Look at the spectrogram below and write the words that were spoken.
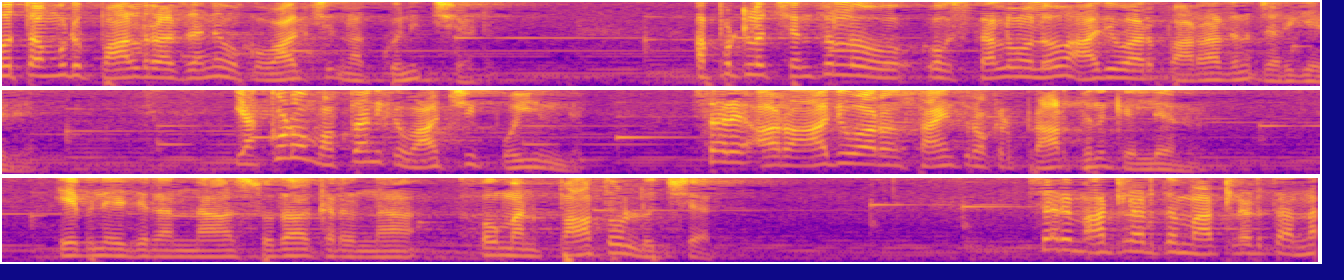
ఓ తమ్ముడు పాలరాజు అని ఒక వాచి నాకు కొనిచ్చాడు. అప్పట్లో చింతలో ఒక స్థలంలో ఆదివారపు ఆరాధన జరిగేది. ఎక్కడో మొత్తానికి వాచి పోయింది. సరే ఆ ఆదివారం సాయంత్రం అక్కడ ప్రార్థనకి వెళ్ళాను. ఎబినేజర్ అన్న సుధాకర్ అన్న ఒక మన పాతోళ్ళు వచ్చారు సరే మాట్లాడుతా మాట్లాడుతా అన్న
